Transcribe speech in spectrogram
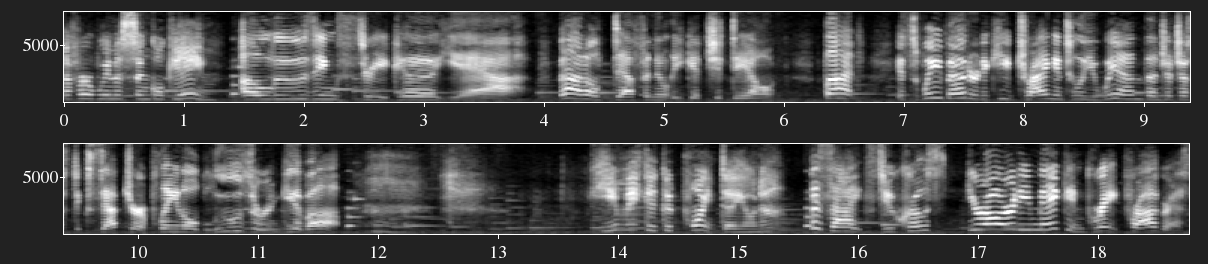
Never win a single game? A losing streak, uh, yeah. That'll definitely get you down. But it's way better to keep trying until you win than to just accept you're a plain old loser and give up. You make a good point, Diona. Besides, Sucrose, you're already making great progress.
